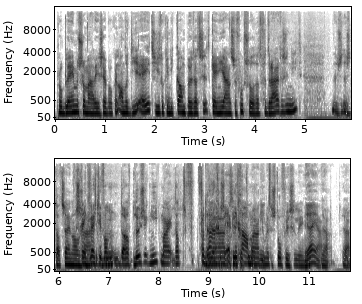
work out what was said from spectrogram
problemen. Somaliërs hebben ook een ander dieet. Je ziet ook in die kampen dat ze het Keniaanse voedsel, dat verdragen ze niet. Dus, dus dat zijn al Het is geen kwestie van, dat lus ik niet, maar dat verdragen ja, ze echt lichamelijk te maken niet. met de stofwisseling. Ja, ja. ja, ja.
